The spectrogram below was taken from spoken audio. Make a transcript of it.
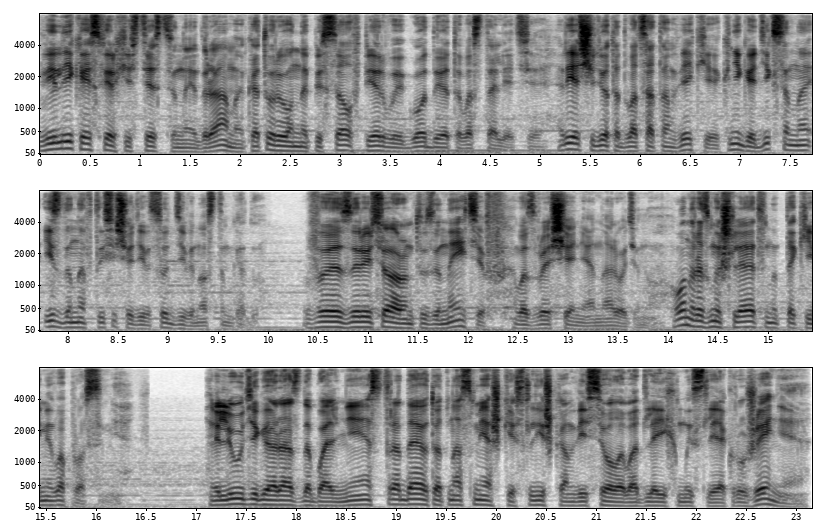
Великой сверхъестественной драмы, которую он написал в первые годы этого столетия. Речь идет о 20 веке, книга Диксона издана в 1990 году. В The Return to the Native, Возвращение на родину, он размышляет над такими вопросами – Люди гораздо больнее страдают от насмешки слишком веселого для их мыслей окружения,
